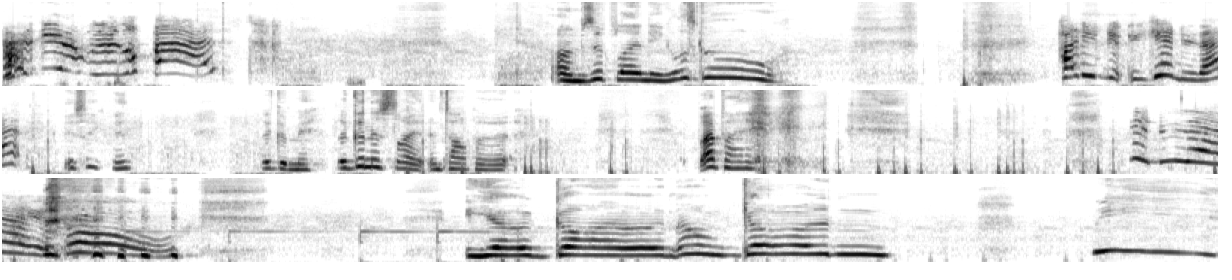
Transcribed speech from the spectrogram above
Isaiah, we were so fast. I'm ziplining. Let's go! How do you do? You can't do that. Yes, I can. Look at me. Look at the slide on top of it. Bye bye. Can't do that. Bro. Oh. yeah, I'm gone. I'm gone. Whee!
